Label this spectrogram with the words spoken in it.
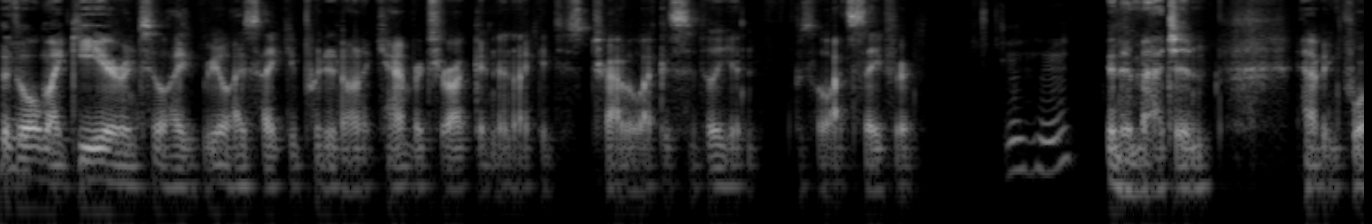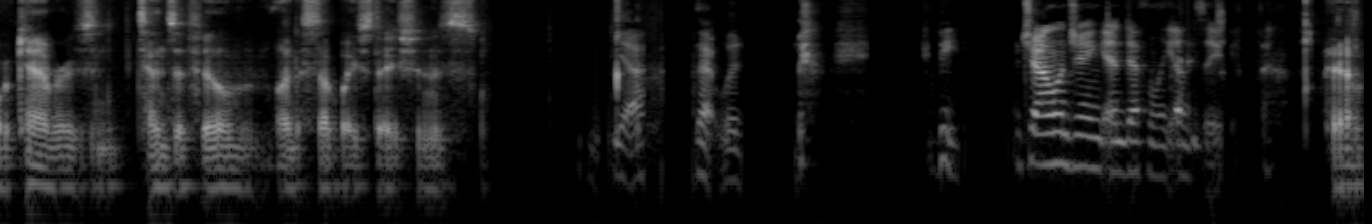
with hmm all my gear until I realized I could put it on a camera truck, and then I could just travel like a civilian. It was a lot safer. hmm You can imagine having four cameras and tons of film on a subway station is Yeah, that would be challenging and definitely unsafe. yeah.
